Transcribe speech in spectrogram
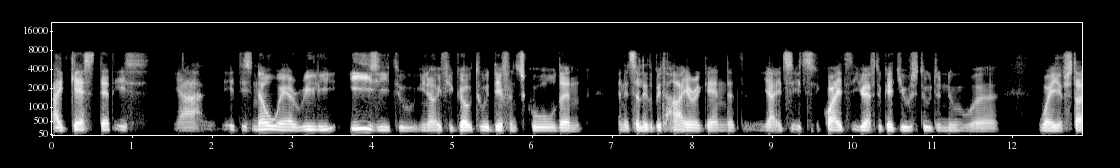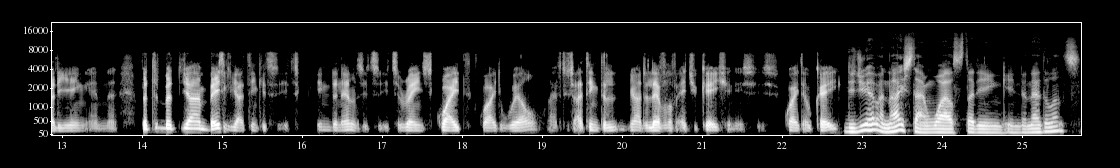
I guess that is yeah, it is nowhere really easy to you know if you go to a different school then and it's a little bit higher again. That yeah, it's it's quite you have to get used to the new. Uh, way of studying and uh, but but yeah basically i think it's it's in the netherlands it's it's arranged quite quite well. I have to say i think the yeah the level of education is is quite okay. Did you have a nice time while studying in the netherlands?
